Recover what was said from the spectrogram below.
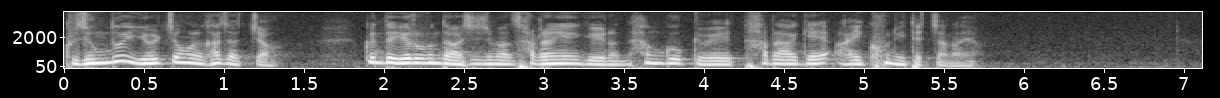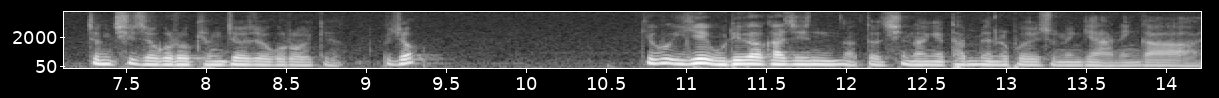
그 정도의 열정을 가졌죠. 근데 여러분도 아시지만 사랑의 교회는 한국 교회의 타락의 아이콘이 됐잖아요. 정치적으로 경제적으로 이렇게 그죠? 결국 이게 우리가 가진 어떤 신앙의 단면을 보여주는 게 아닌가.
